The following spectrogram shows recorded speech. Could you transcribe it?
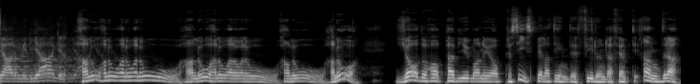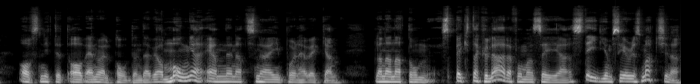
Jaromir Jagr. Hallå, hallå, hallå, hallå, hallå, hallå, hallå, hallå, hallå, hallå. Ja, då har Per Bjurman och jag precis spelat in det 452 avsnittet av NHL-podden där vi har många ämnen att snöa in på den här veckan. Bland annat de spektakulära, får man säga, Stadium Series-matcherna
